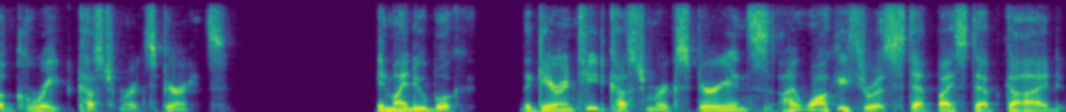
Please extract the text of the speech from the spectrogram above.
a great customer experience? In my new book, The Guaranteed Customer Experience, I walk you through a step by step guide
